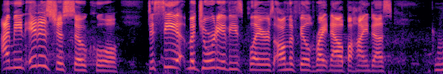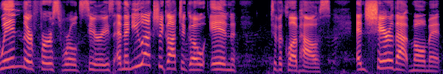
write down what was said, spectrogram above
I mean, it is just so cool to see a majority of these players on the field right now behind us win their first World Series, and then you actually got to go in to the clubhouse and share that moment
